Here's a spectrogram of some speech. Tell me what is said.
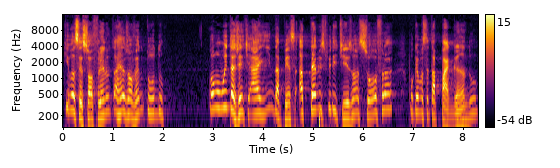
que você sofrendo está resolvendo tudo. Como muita gente ainda pensa, até no Espiritismo, sofra porque você está pagando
